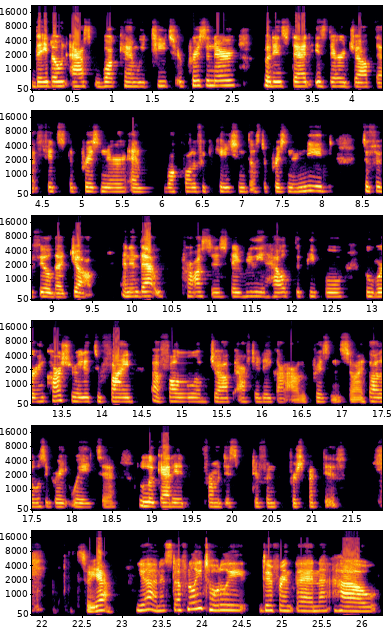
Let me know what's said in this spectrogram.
they don't ask what can we teach a prisoner, but instead is there a job that fits the prisoner and what qualification does the prisoner need to fulfill that job. And in that process, they really helped the people who were incarcerated to find a follow up job after they got out of prison. So I thought it was a great way to look at it from a dis- different perspective. So, yeah. Yeah, and it's definitely totally different than how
